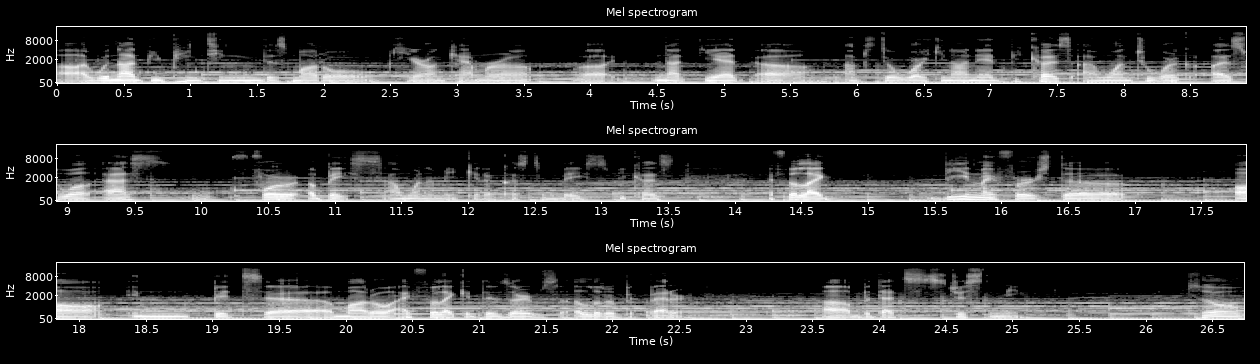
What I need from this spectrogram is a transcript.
I will not be painting this model here on camera uh, not yet. Uh, I'm still working on it because I want to work as well as for a base. I want to make it a custom base because I feel like being my first uh, all in bits uh, model I feel like it deserves a little bit better uh, but that's just me. So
